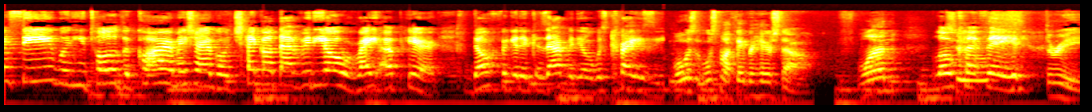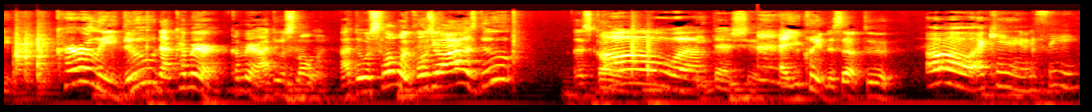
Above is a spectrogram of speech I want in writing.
ain't see when he totaled the car, make sure I go check out that video right up here. Don't forget it, cause that video was crazy. What was what's my favorite hairstyle? One, Low two, cut fade. three. Curly, dude. Now come here. Come here. I do a slow one. I do a slow one. Close your eyes, dude. Let's go. Oh, Eat that shit. Hey, you cleaned this up too. oh, I can't even see.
